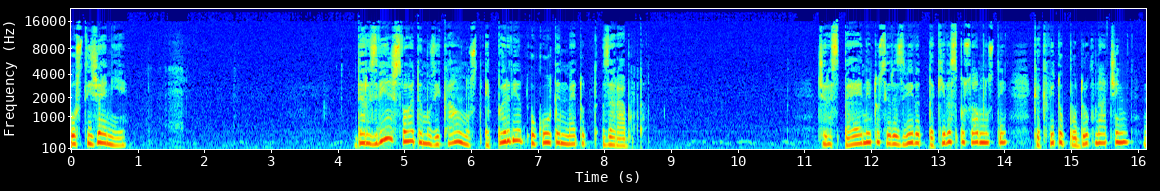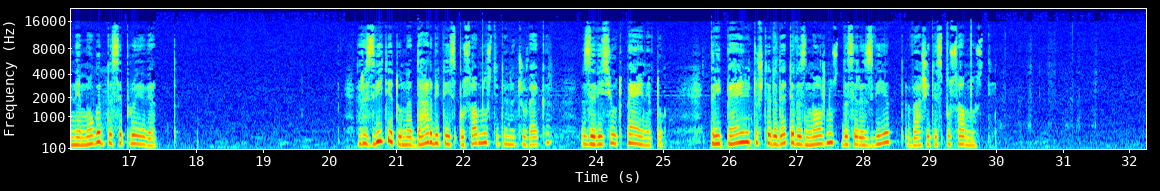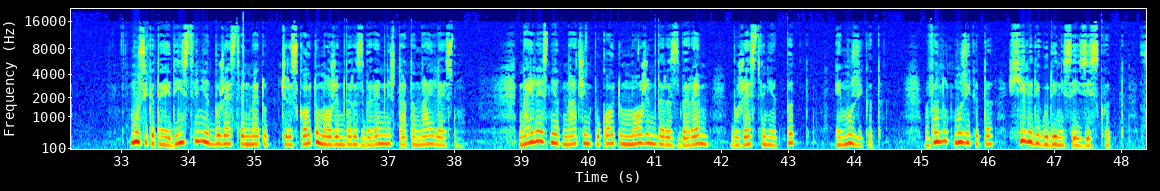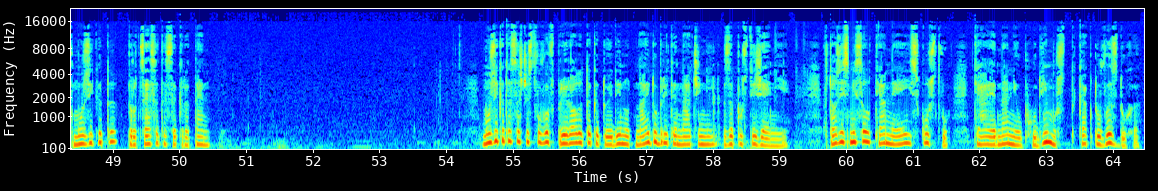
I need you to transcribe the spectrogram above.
постижение. Да развиеш своята музикалност е първият окултен метод за работа. Чрез пеенето се развиват такива способности, каквито по друг начин не могат да се проявят. Развитието на дарбите и способностите на човека зависи от пеенето. При пеенето ще дадете възможност да се развият вашите способности. Музиката е единственият божествен метод, чрез който можем да разберем нещата най-лесно. Най-лесният начин, по който можем да разберем божественият път, е музиката. Вън от музиката хиляди години се изискват. В музиката процесът е съкратен. Музиката съществува в природата като един от най-добрите начини за постижение. В този смисъл тя не е изкуство, тя е една необходимост, както въздуха.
